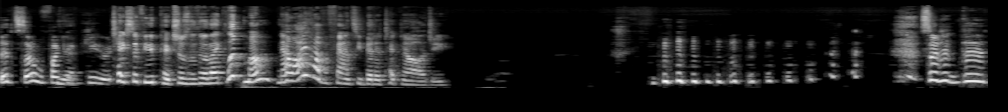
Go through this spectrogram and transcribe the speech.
That's so fucking Yeah. cute. Takes a few pictures with her, like, look, mom, now I have a fancy bit of technology. So did the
